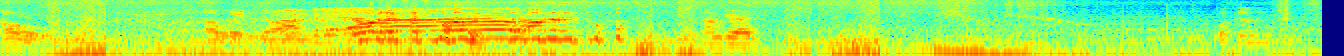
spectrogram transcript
Oh. Oh wait, they're all gonna, gonna they're all gonna explode! They're all gonna explode! I'm good. What gun is it?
